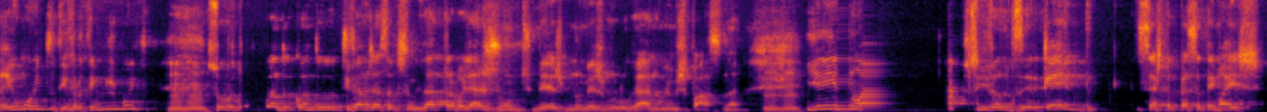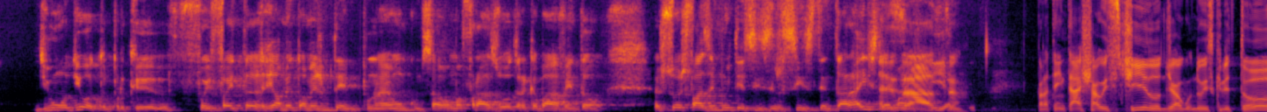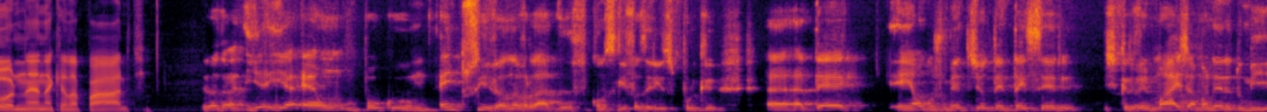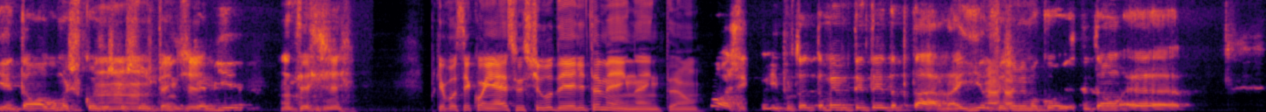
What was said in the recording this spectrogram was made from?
riu muito, divertimos-nos muito. Uhum. Sobretudo quando, quando tivemos essa possibilidade de trabalhar juntos mesmo, no mesmo lugar, no mesmo espaço. Não é? Uhum. E aí não é possível dizer quem, se esta peça tem mais de um ou de outro, porque foi feita realmente ao mesmo tempo, não é? Um começava uma frase, o outro acabava, então as pessoas fazem muito esse exercício, tentar, ah, isto é Exato. Para tentar achar o estilo de, do escritor, né, naquela parte. Exatamente, e, e é, é um, um, pouco, é impossível, na verdade, conseguir fazer isso, porque uh, até em alguns momentos eu tentei ser, escrever mais à maneira do Mia, então algumas coisas hum, que as pessoas hum, pensam que é Mia... Entendi porque você conhece o estilo dele também, né? Então. Lógico, e portanto também me tentei adaptar, não é? E ele fez a mesma coisa. Então, uh,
